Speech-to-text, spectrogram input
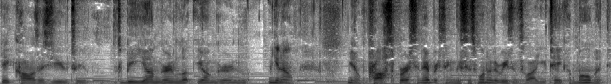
it causes you to to be younger and look younger and you know, you know, prosperous and everything. This is one of the reasons why you take a moment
